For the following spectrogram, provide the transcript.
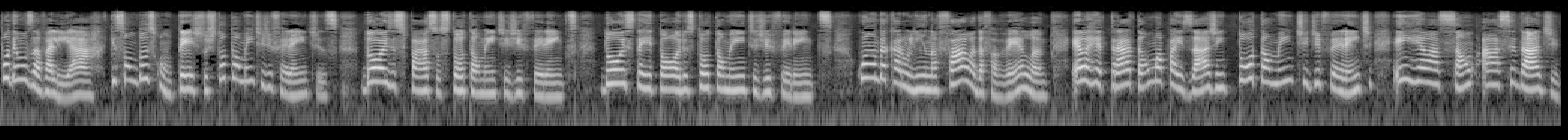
podemos avaliar que são dois contextos totalmente diferentes, dois espaços totalmente diferentes, dois territórios totalmente diferentes. Quando a Carolina fala da favela, ela retrata uma paisagem totalmente diferente em relação à cidade,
